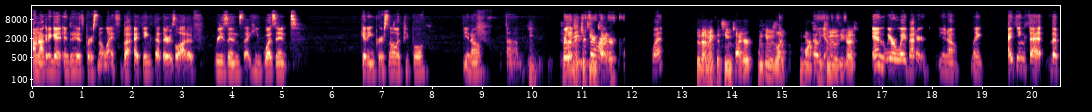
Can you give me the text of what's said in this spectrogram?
i'm not going to get into his personal life but i think that there's a lot of reasons that he wasn't getting personal with people you know um, Did that make the team tighter? what Did that make the team tighter And he was like more Oh, yeah. intimate with you guys? and we were way better you know like i think that the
